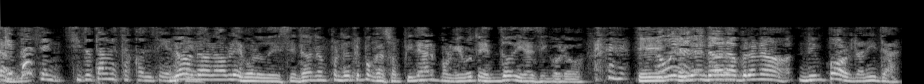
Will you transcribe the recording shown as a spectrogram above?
analizando. qué pasen si total no estás consciente? No, no, no hables boludeces, no, no, no te pongas a opinar porque vos tenés dos días de psicólogo. Eh, No al no, no, pero no, no importa, Anita.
